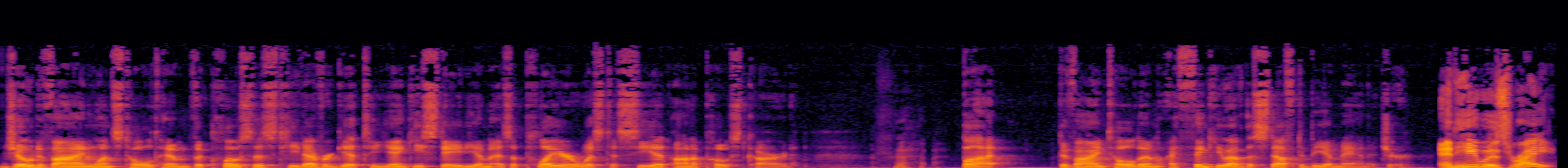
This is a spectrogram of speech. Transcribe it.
Joe Devine once told him the closest he'd ever get to Yankee Stadium as a player was to see it on a postcard. but Devine told him, I think you have the stuff to be a manager. And he was right.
